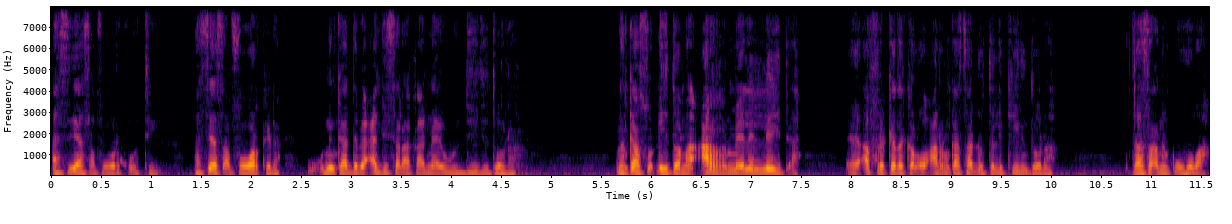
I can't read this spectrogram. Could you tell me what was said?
asiyaas afawarqa u tegi. Asiyaas afawarqina ninkaa dabeecaddiisan aqaanaa wuu diidi doonaa. Markaasuu dhihi doonaa carar meele leyd ah. Afrikada kale u carar markaasaa dhowta la keeni doonaa. Taas anigu hubaa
